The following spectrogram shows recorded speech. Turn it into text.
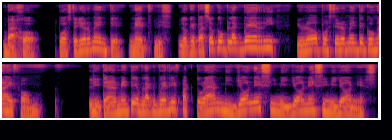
Bajó. Posteriormente, Netflix. Lo que pasó con BlackBerry y luego posteriormente con iPhone. Literalmente BlackBerry facturaba millones y millones y millones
